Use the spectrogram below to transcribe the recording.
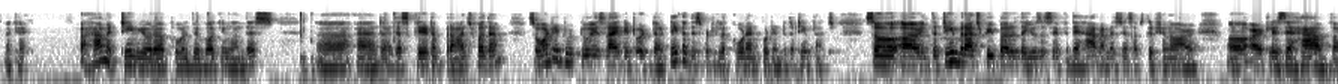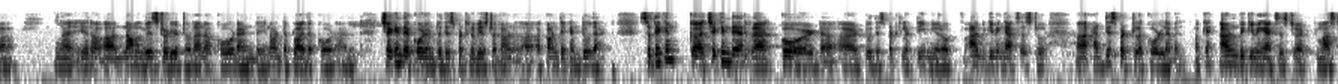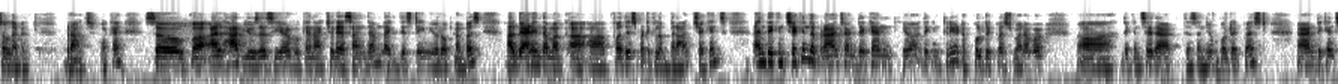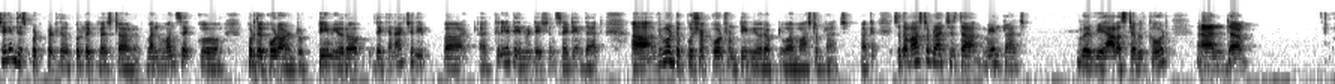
okay I have a team Europe who will be working on this uh, and uh, just create a branch for them. So what it would do is like it would uh, take up this particular code and put into the team branch. So uh, the team branch people the users if they have MSDN subscription or or at least they have uh, you know a normal Visual Studio to run a code and you know deploy the code and check in their code into this particular Visual account uh, account they can do that. So they can uh, check in their uh, code uh, to this particular team Europe. I'll be giving access to uh, at this particular code level okay? I won't be giving access to at master level branch okay? So uh, I'll have users here who can actually assign them like this team Europe members. I'll be adding them uh, uh, for this particular branch check-ins. And they can check in the branch and they can you know they can create a pull request whenever uh, they can say that there's a new pull request and they can check in this particular pull request or when once they put the code on to team Europe they can actually uh, uh, create an invitation stating that uh, we want to push a code from Team Europe to our master branch. Okay, so the master branch is the main branch where we have a stable code, and uh,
